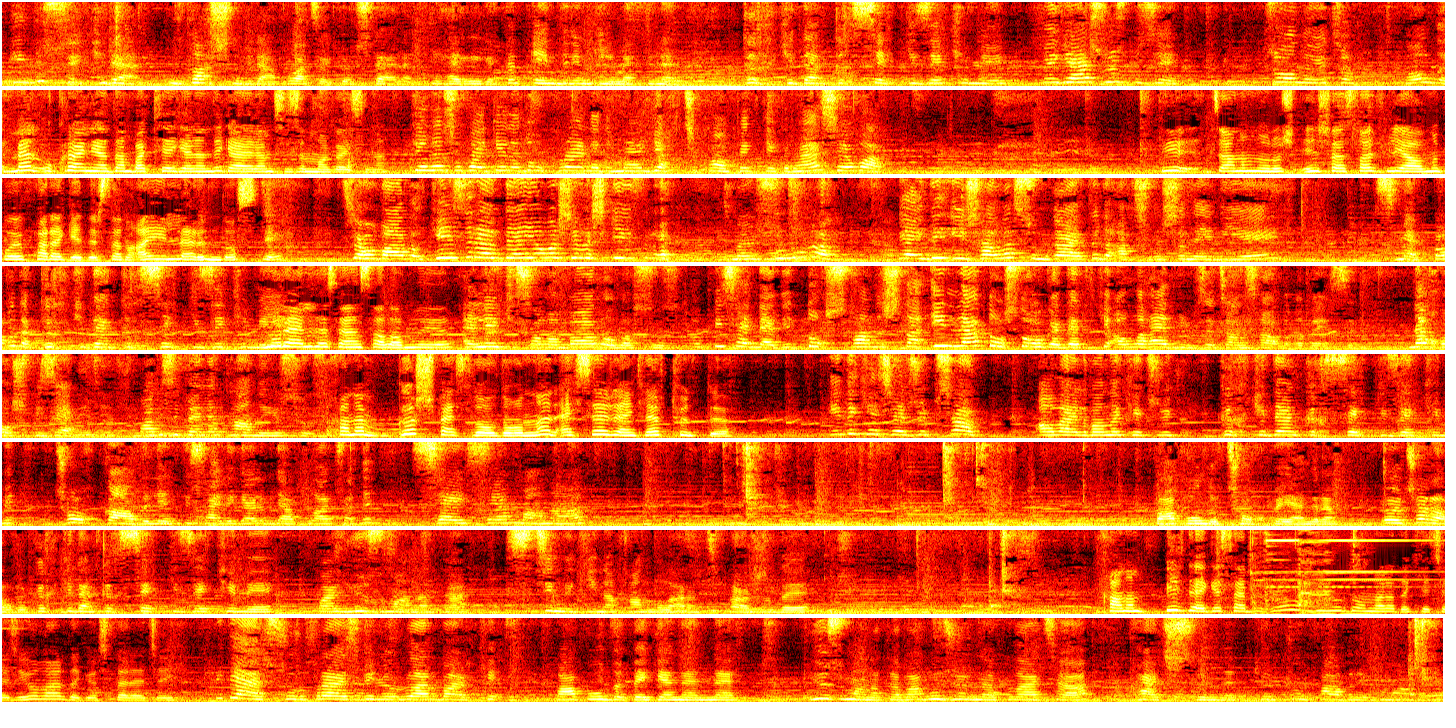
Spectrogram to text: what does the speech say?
İndi sizə iki dənə uqaşlı bir dənə plasiya göstərirəm ki, həqiqətən endirim qiymətinə 42-dən 48-ə kimi və gəlirsiniz bizi. Nə oldu? Mən Ukraynadan Bakıya gələndə gəlirəm sizin mağazinə. Gələn səfər gələndə Ukraynada mənə yaxçı konfet gətir. Hər şey var. Deyir, canım Nuruş, inşaatlar filialını qoyub hara gedirsən? Ay illərin dostu. Çox var. Gezirəm də yavaş yavaş gezirəm. Mən şunu Ya indi inşallah Sumqayıtı da açılışını eləyək. İsmət baba da 42-dən 48-ə kimi. Nurəli də səni salamlayır. Əleyki salam, var olasınız. Biz sən nədir? Dost tanışda, illər dostu o qədərdir ki, Allah hər birimizə can sağlığı versin. Nə xoş bizə. Bax bizi belə tanıyırsınız. Xanım, qış fəsli olduğundan əksər rənglər tündür. İndi keçəcək saat al əlvana keçirik 42-dən 48-ə kimi çox qabiliyyətli, səliqəli bir də platiyadır. 80 manat. Bax bunu da çox bəyənirəm. Ölçü aralığı 42-dən 48-ə kimi, bax 100 manata. Stilli giyinə xanımların tipajıdır. Xanım, bir dəqiqə səbir ol, buyurdu onlara da keçəcək, onları da göstərəcək. Bir də sürpriz bilurlar var ki, bax bunu da beğənənlər 100 manata bax bu cürünə platiya kaçsınlı, Türkün fabrik malı.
